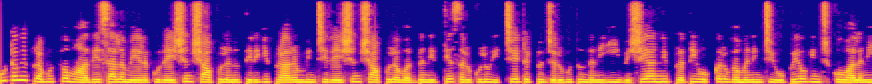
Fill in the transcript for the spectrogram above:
కూటమి ప్రభుత్వం ఆదేశాల మేరకు రేషన్ షాపులను తిరిగి ప్రారంభించి రేషన్ షాపుల వద్ద నిత్య సరుకులు ఇచ్చేటట్టు జరుగుతుందని ఈ విషయాన్ని ప్రతి ఒక్కరూ గమనించి ఉపయోగించుకోవాలని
